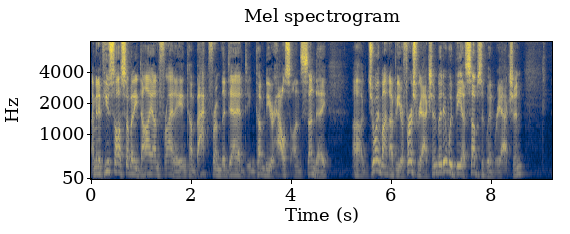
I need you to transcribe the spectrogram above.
I mean, if you saw somebody die on Friday and come back from the dead and come to your house on Sunday, uh, joy might not be your first reaction, but it would be a subsequent reaction.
